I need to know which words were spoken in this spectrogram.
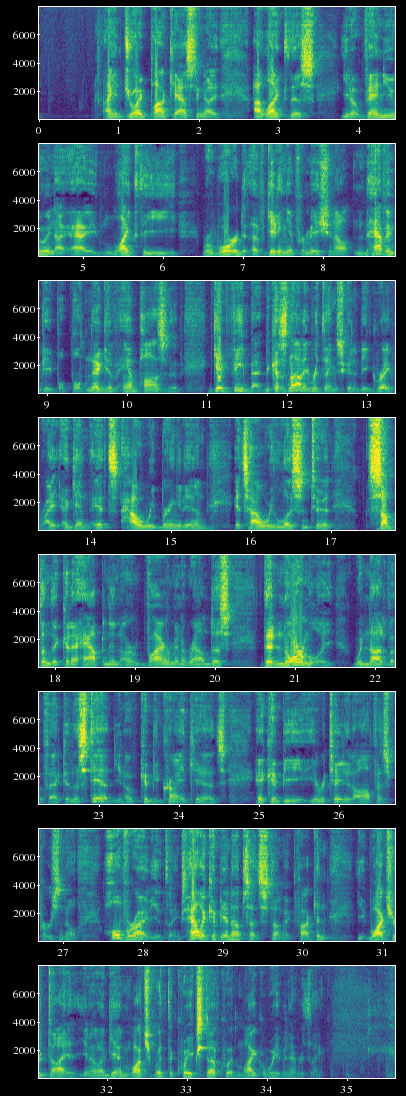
I enjoyed podcasting. I I like this you know venue and I, I like the reward of getting information out and having people, both negative and positive, give feedback because not everything's going to be great, right? Again, it's how we bring it in, it's how we listen to it. Something that could have happened in our environment around us that normally would not have affected us did. You know, it could be crying kids, it could be irritated office personnel, whole variety of things. Hell, it could be an upset stomach. Fucking watch your diet. You know, again, watch with the quick stuff, quit microwaving everything.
